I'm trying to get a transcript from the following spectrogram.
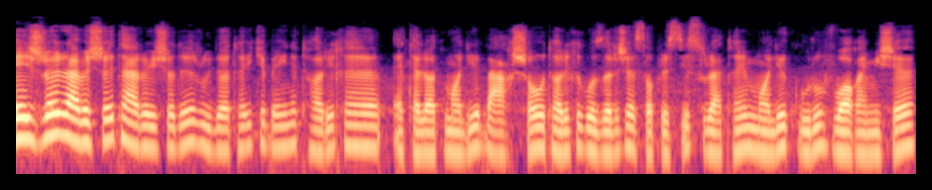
اجرای روش های طراحی شده رویدادهایی که بین تاریخ اطلاعات مالی بخشها و تاریخ گزارش حسابرسی صورتهای مالی گروه واقع میشه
